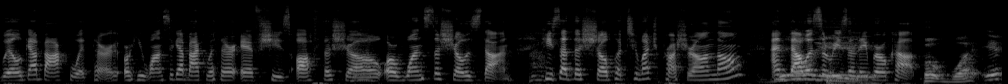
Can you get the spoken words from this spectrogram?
will get back with her, or he wants to get back with her if she's off the show or once the show's done. He said the show put too much pressure on them, and that was the reason they Really? broke up. But what if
